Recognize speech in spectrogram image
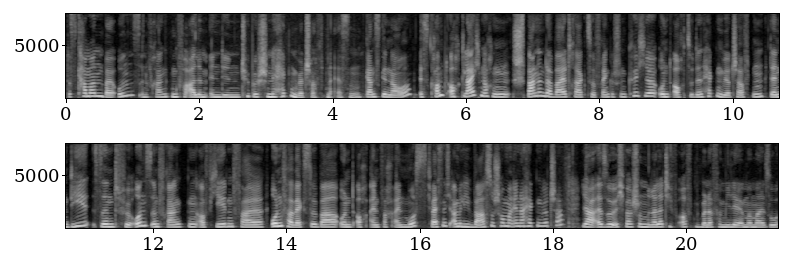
das kann man bei uns in Franken vor allem in den typischen Heckenwirtschaften essen. Ganz genau. Es kommt auch gleich noch ein spannender Beitrag zur fränkischen Küche und auch zu den Heckenwirtschaften, denn die sind für uns in Franken auf jeden Fall unverwechselbar und auch einfach ein Muss. Ich weiß nicht, Amelie, warst du schon mal in einer Heckenwirtschaft? Ja, also ich war schon relativ oft mit meiner Familie immer mal so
